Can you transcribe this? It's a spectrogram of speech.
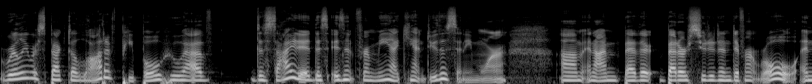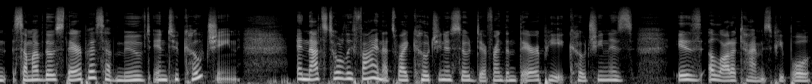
really respect a lot of people who have decided this isn't for me. I can't do this anymore. Um, and I'm better better suited in a different role. And some of those therapists have moved into coaching, and that's totally fine. That's why coaching is so different than therapy. Coaching is is a lot of times people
